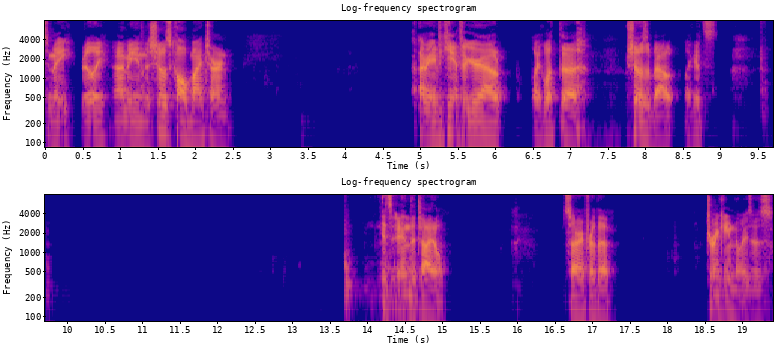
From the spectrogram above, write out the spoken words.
To me, really. I mean, the show's called My Turn. I mean, if you can't figure out like what the show's about, like it's It's in the title. Sorry for the drinking noises.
